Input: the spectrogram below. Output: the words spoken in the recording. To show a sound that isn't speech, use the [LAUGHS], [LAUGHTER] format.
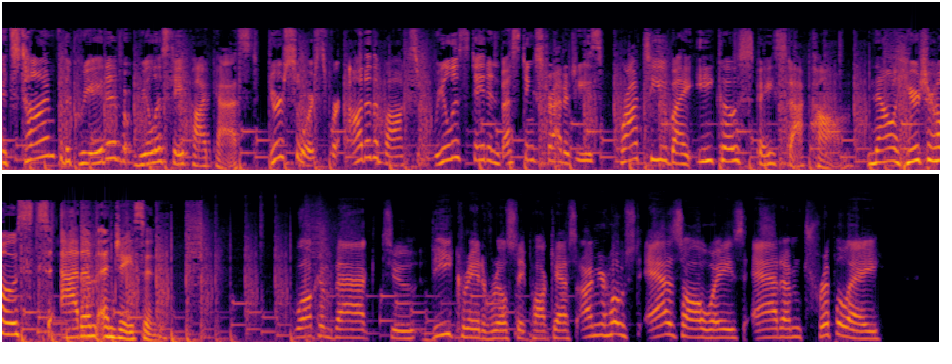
It's time for the Creative Real Estate Podcast, your source for out of the box real estate investing strategies brought to you by ecospace.com. Now, here's your hosts, Adam and Jason. Welcome back to the Creative Real Estate Podcast. I'm your host, as always, Adam AAA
